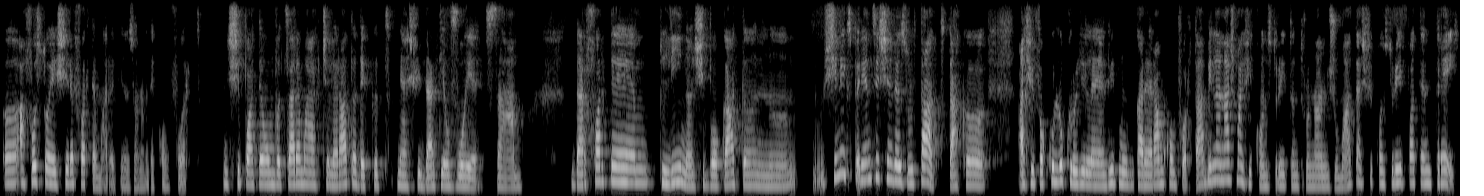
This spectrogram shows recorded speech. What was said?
Uh, a fost o ieșire foarte mare din zona de confort și poate o învățare mai accelerată decât mi-aș fi dat eu voie să am, dar foarte plină și bogată în, și în experiențe și în rezultat. Dacă aș fi făcut lucrurile în ritmul cu care eram confortabilă, n-aș mai fi construit într-un an jumate, aș fi construit poate în trei.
